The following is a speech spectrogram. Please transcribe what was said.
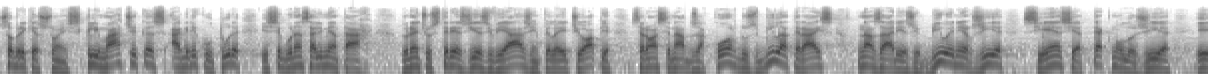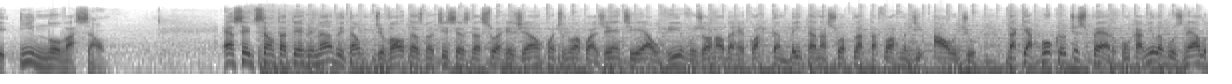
sobre questões climáticas, agricultura e segurança alimentar. Durante os três dias de viagem pela Etiópia, serão assinados acordos bilaterais nas áreas de bioenergia, ciência, tecnologia e inovação. Essa edição está terminando, então, de volta às notícias da sua região. Continua com a gente, é ao vivo. O Jornal da Record também está na sua plataforma de áudio. Daqui a pouco eu te espero com Camila Busnello,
